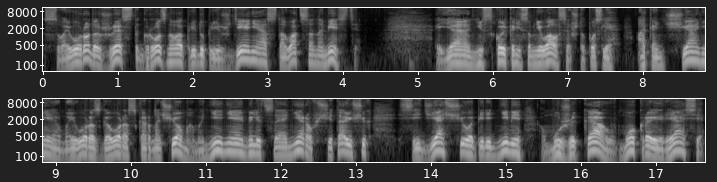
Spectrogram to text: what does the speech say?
Своего рода жест грозного предупреждения оставаться на месте. Я нисколько не сомневался, что после окончания моего разговора с Карначом мнение милиционеров, считающих сидящего перед ними мужика в мокрой рясе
